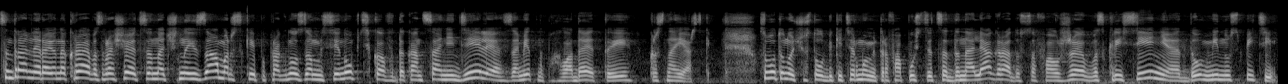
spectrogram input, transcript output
В центральные районы края возвращаются ночные заморозки. По прогнозам синоптиков, до конца недели заметно похолодает и в Красноярске. В субботу ночью столбики термометров опустятся до 0 градусов, а уже в воскресенье до минус 5.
